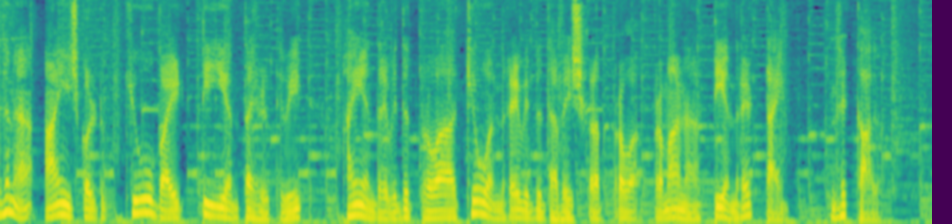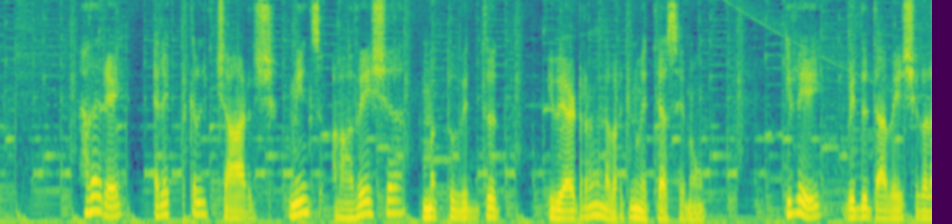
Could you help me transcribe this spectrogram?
ಇದನ್ನು I equal to Q by T ಅಂತ ಹೇಳ್ತೀವಿ. ಐ ಅಂದರೆ ವಿದ್ಯುತ್ ಪ್ರವಾಹ ಕ್ಯೂ ಅಂದರೆ ವಿದ್ಯುತ್ ಆವೇಶಗಳ ಪ್ರವಾ, ಪ್ರಮಾಣ ಟಿ ಅಂದರೆ ಟೈಮ್ ಅಂದರೆ ಕಾಲ. ಹಾಗಾದರೆ ಎಲೆಕ್ಟ್ರಿಕಲ್ ಚಾರ್ಜ್ ಮೀನ್ಸ್ ಆವೇಶ ಮತ್ತು ವಿದ್ಯುತ್ ಇವೆರಡರ ನವರ್ಗಿನ ವ್ಯತ್ಯಾಸ ಏನು? ಇಲ್ಲಿ ವಿದ್ಯುತ್ ಆವೇಶಗಳ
